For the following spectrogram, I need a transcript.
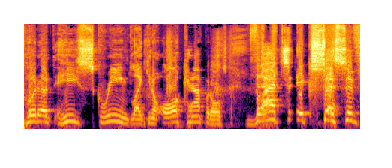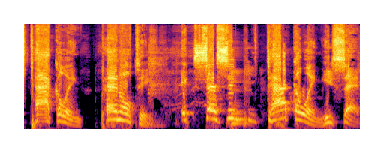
put a he screamed like you know all capitals. That's excessive tackling penalty. Excessive tackling, he said.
